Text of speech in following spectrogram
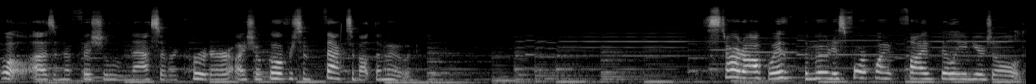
Well, as an official NASA recruiter, I shall go over some facts about the moon. To start off with, the moon is 4.5 billion years old.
